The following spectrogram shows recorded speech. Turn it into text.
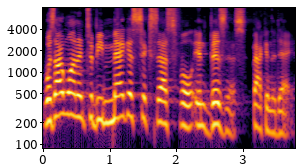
was I wanted to be mega successful in business back in the day.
